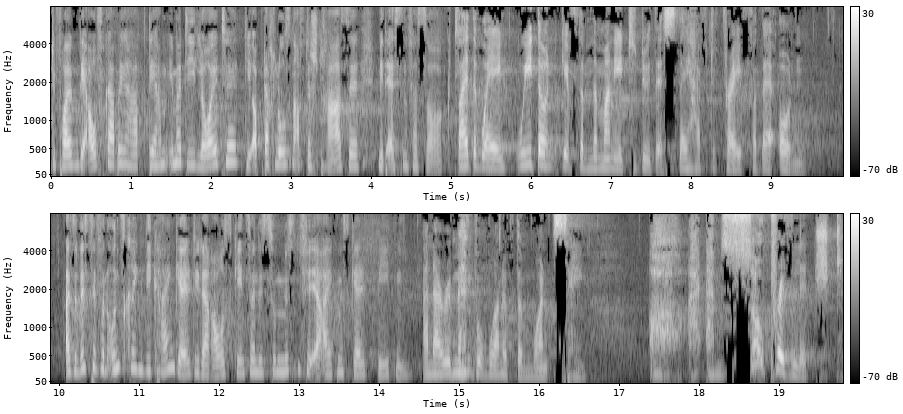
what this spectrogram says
die folgende Aufgabe gehabt, die haben immer die Leute, die Obdachlosen auf der Straße mit Essen versorgt. By the way, we don't give them the money to do this. They have to pray for their own. Also wisst ihr, von uns kriegen die kein Geld, die da rausgehen, sondern die müssen für ihr eigenes Geld beten. And I remember one of them once saying, Oh, I am so privileged.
